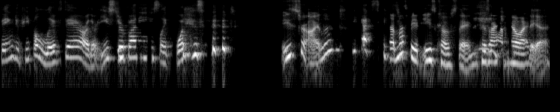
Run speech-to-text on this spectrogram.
thing? Do people live there? Are there Easter bunnies? Like, what is it? Easter Island? Yes. That must be an East Coast thing because I have no idea.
